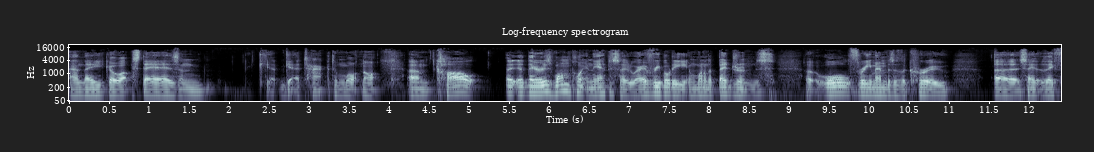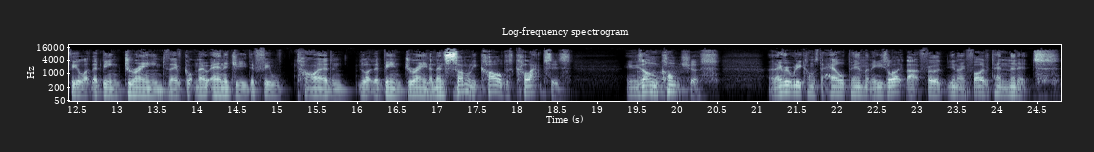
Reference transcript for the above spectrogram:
and they go upstairs and get, get attacked and whatnot. Um, Karl, uh, there is one point in the episode where everybody in one of the bedrooms, uh, all three members of the crew, uh, say that they feel like they're being drained. They've got no energy. They feel tired and like they're being drained. And then suddenly Karl just collapses and he's unconscious. And everybody comes to help him, and he's like that for you know five or ten minutes.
